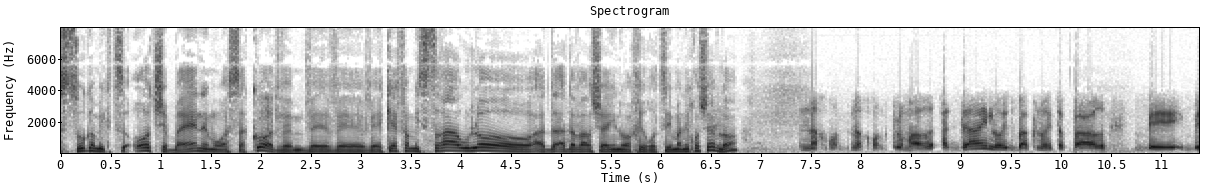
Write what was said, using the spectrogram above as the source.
סוג המקצועות שבהן הן מועסקות והיקף המשרה הוא לא הדבר שהיינו הכי רוצים, אני חושב, לא? נכון. כלומר, עדיין לא הדבקנו את הפער ב, ב,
